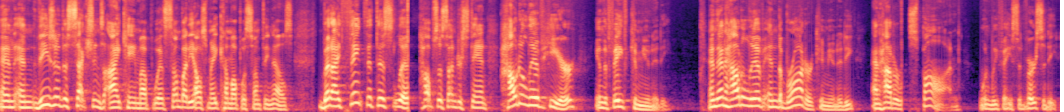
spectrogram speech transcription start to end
And, and these are the sections I came up with. Somebody else may come up with something else. But I think that this list helps us understand how to live here in the faith community, and then how to live in the broader community, and how to respond when we face adversity.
